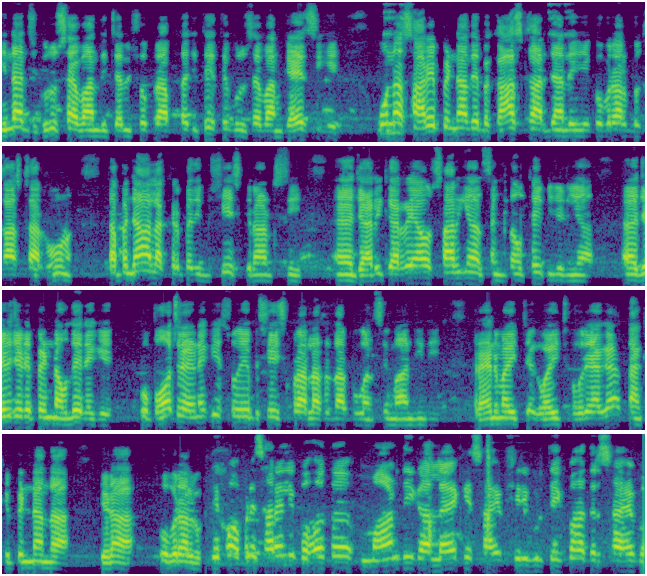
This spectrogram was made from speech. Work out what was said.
ਜਿਨ੍ਹਾਂ 'ਚ ਗੁਰੂ ਸਾਹਿਬਾਨ ਦੀ ਚਰਨ ਛੋਹ ਪ੍ਰਾਪਤ ਹੈ ਜਿੱਥੇ ਇੱਥੇ ਗੁਰੂ ਸਾਹਿਬਾਨ ਗਏ ਸੀਗੇ, ਉਹਨਾਂ ਸਾਰੇ ਪਿੰਡਾਂ ਦੇ ਵਿਕਾਸ ਕਾਰਜਾਂ ਲਈ ਇੱਕ ਓਵਰਆਲ ਵਿਕਾਸ ਕਾਰਜ ਹੋਣ, ਤਾਂ 50 ਲੱਖ ਰੁਪਏ ਦੀ ਵਿਸ਼ੇਸ਼ ਗ੍ਰਾਂਟ ਸੀ ਜਾਰੀ ਕਰ ਰਹੇ ਹਾਂ ਔਰ ਸਾਰੀਆਂ ਸੰਗਤਾਂ ਉੱਥੇ ਵੀ ਜਿਹੜੀਆਂ ਜਿਹੜੇ ਜਿਹੜੇ ਪਿੰਡ ਆਉਂਦੇ ਨੇਗੇ, ਉਹ ਪਹੁੰਚ ਰਹੇ ਨੇ ਕਿ ਸੋ ਇਹ ਵਿਸ਼ੇਸ਼ ਉਪਰਾਲਾ ਸਰਦਾਰ ਭਗਵੰਤ ਸਿੰਘ ਮਾਨ ਜੀ ਦੀ ਰਹਿਨਮਾਈ ਚ ਅਗਵਾਈ ਚ ਹੋ ਰਿਹਾ ਹੈਗਾ, ਤਾਂ ਕਿ ਪਿੰਡਾਂ ਦਾ ਜਿਹੜਾ ਓਵਰਆਲ ਦੇਖੋ, ਆਪਣੇ ਸਾਰਿਆਂ ਲਈ ਬਹੁਤ ਮਾਣ ਦੀ ਗੱਲ ਹੈ ਕਿ ਸਾਹਿਬ ਸ੍ਰੀ ਗੁਰੂ ਤੇਗ ਬਹਾਦਰ ਸਾਹਿਬ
